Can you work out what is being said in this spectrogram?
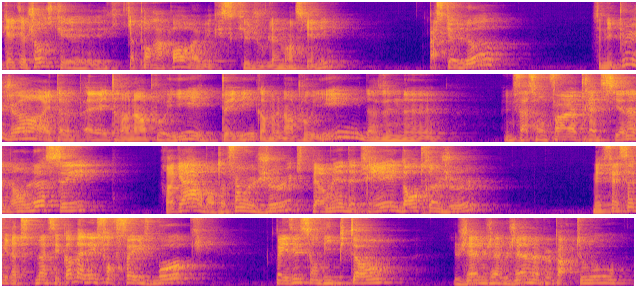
quelque chose qui n'a pas rapport avec ce que je voulais mentionner. Parce que là, ce n'est plus genre être un, être un employé, être payé comme un employé dans une, une façon de faire traditionnelle. Non, là, c'est... Regarde, on te fait un jeu qui te permet de créer d'autres jeux, mais fais ça gratuitement. C'est comme aller sur Facebook, peser sur des pitons, j'aime, j'aime, j'aime un peu partout,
